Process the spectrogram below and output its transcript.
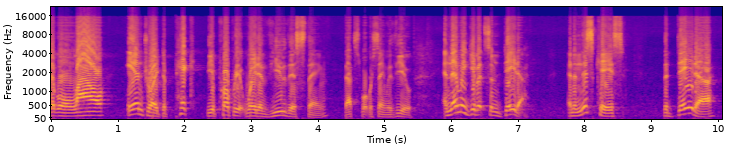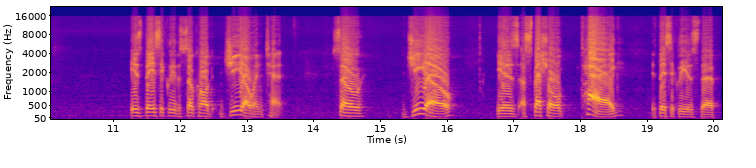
that will allow Android to pick the appropriate way to view this thing. That's what we're saying with view. And then we give it some data. And in this case, the data is basically the so-called geo intent. So geo is a special tag. It basically is the,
